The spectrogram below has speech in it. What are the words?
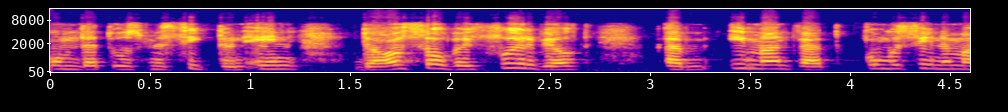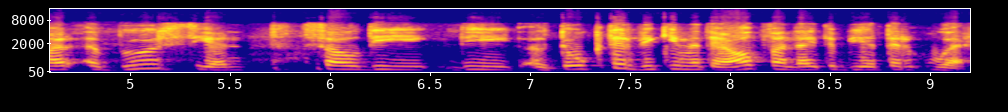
omdat ons musiek doen en daar sal byvoorbeeld um, iemand wat kom ons sê net maar 'n boerseun sal die die dokter bietjie met help want hy het 'n beter oor.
